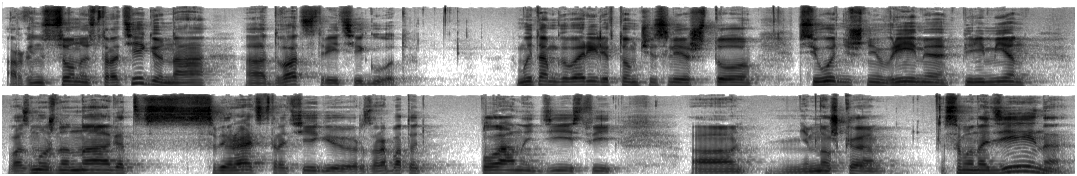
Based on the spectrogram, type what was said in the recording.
организационную стратегию на 2023 год – мы там говорили в том числе, что в сегодняшнее время перемен, возможно, на год собирать стратегию, разрабатывать планы действий а, немножко самонадеянно.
